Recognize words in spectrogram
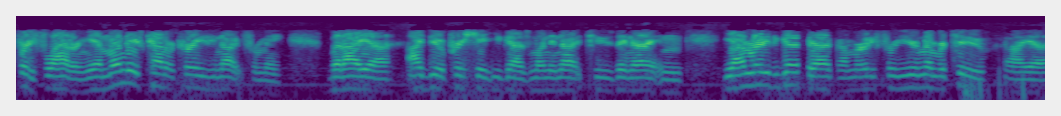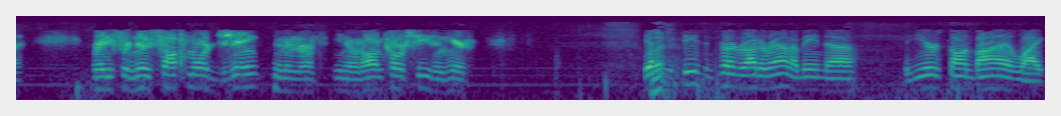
pretty flattering. Yeah, Monday's kind of a crazy night for me, but I, uh, I do appreciate you guys Monday night, Tuesday night, and yeah, I'm ready to go. Jack. I'm ready for year number two. I, uh, ready for no sophomore jinx and then, uh, you know, an encore season here. Yep, What- the season turned right around. I mean, uh, the year's gone by like,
